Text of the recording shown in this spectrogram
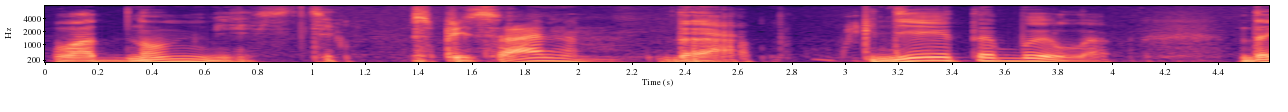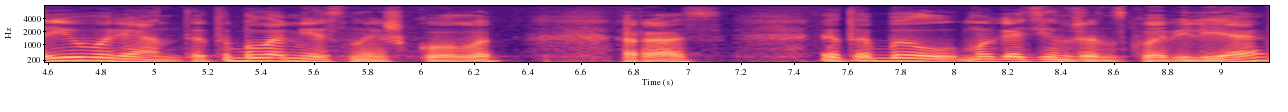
в одном месте. Специально? Да. Где это было? Даю вариант. Это была местная школа. Раз. Это был магазин женского белья.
